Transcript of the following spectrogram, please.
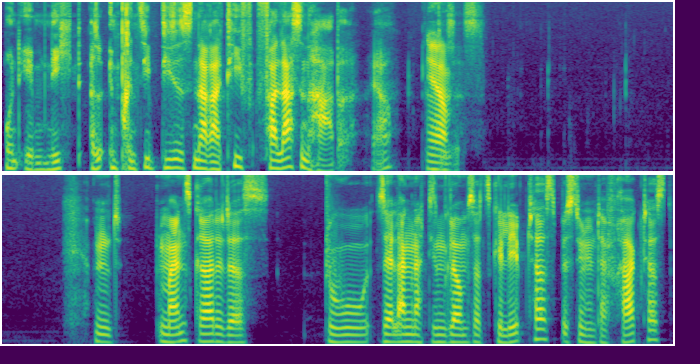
Und eben nicht, also im Prinzip dieses Narrativ verlassen habe. Ja, Ja. dieses. Und du meinst gerade, dass du sehr lange nach diesem Glaubenssatz gelebt hast, bis du ihn hinterfragt hast.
